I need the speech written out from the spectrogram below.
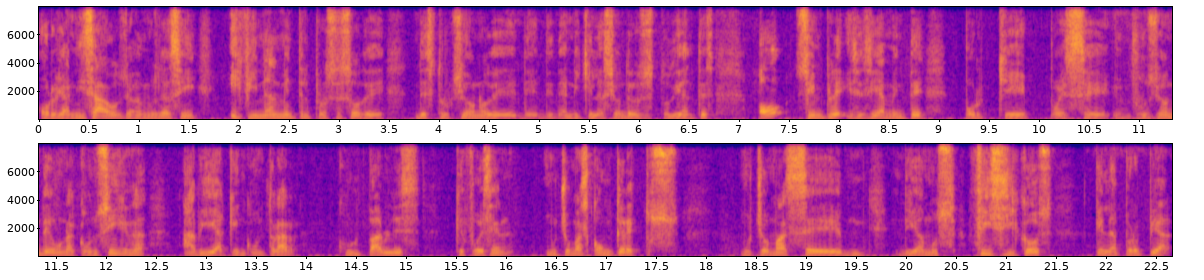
organizados, llamémosle así, y finalmente el proceso de destrucción o de, de aniquilación de los estudiantes, o simple y sencillamente porque pues eh, en función de una consigna había que encontrar culpables que fuesen mucho más concretos, mucho más, eh, digamos, físicos que la propia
